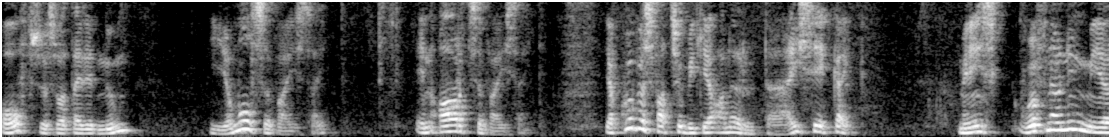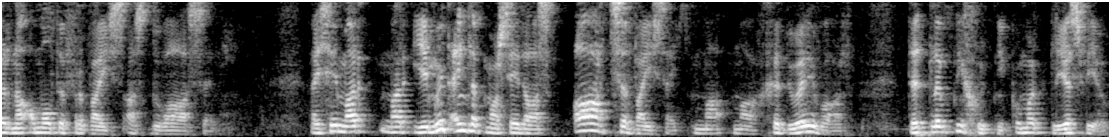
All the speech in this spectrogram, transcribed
of soos wat hy dit noem hemelse wysheid en aardse wysheid. Jakobus vat so 'n bietjie 'n ander roete. Hy sê kyk mens hoef nou nie meer na almal te verwys as dwaase nie. Hy sê maar maar jy moet eintlik maar sê daar's aardse wysheid, maar maar gedoorie waar. Dit klink nie goed nie. Kom ek lees vir jou.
